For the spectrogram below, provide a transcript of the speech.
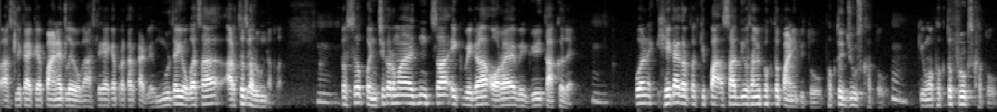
असले काय काय पाण्यातला योगा असले काय काय प्रकार काढले मूळ त्या योगाचा अर्थच घालवून टाकला. तसं पंचकर्मांचा एक वेगळा ऑरा आहे वेगळी ताकद आहे. पण हे काय करतात की पा सात दिवस आम्ही फक्त पाणी पितो फक्त ज्यूस खातो. किंवा फक्त फ्रुट्स खातो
